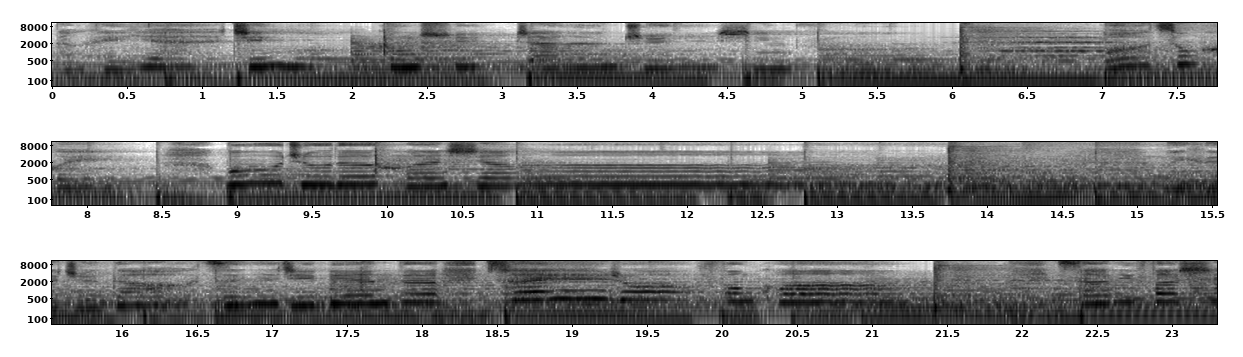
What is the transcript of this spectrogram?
当黑夜寂寞空虚占据心房，我总会无助的幻想。己变得脆弱疯狂，才发现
